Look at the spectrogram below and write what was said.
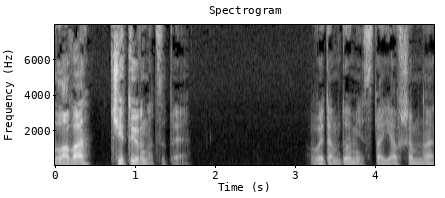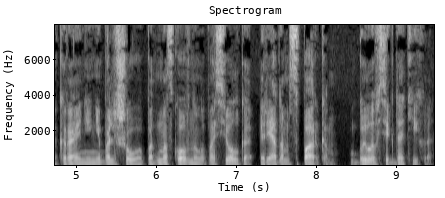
Глава 14. В этом доме, стоявшем на окраине небольшого подмосковного поселка, рядом с парком, было всегда тихо.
